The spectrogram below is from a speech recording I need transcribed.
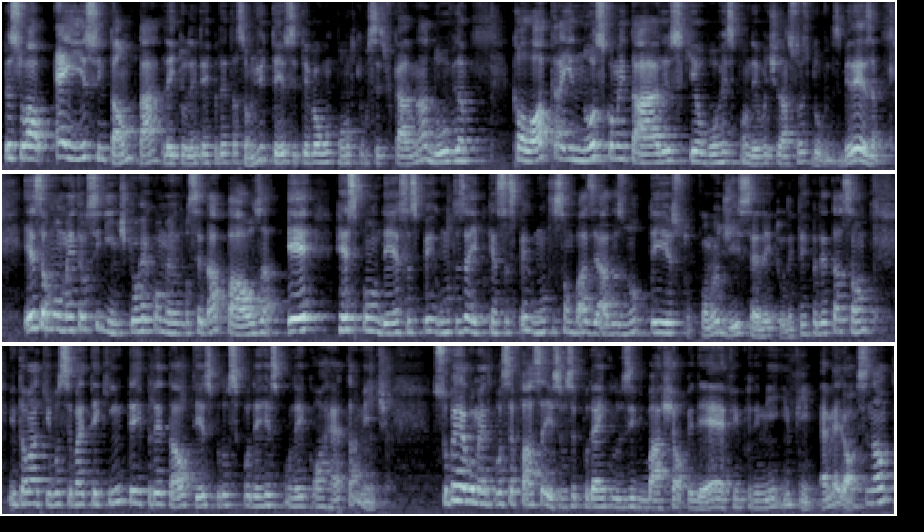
Pessoal, é isso então, tá? Leitura e interpretação de texto. Se teve algum ponto que vocês ficaram na dúvida, coloca aí nos comentários que eu vou responder, vou tirar suas dúvidas, beleza? Esse é o momento, é o seguinte, que eu recomendo você dar pausa e responder essas perguntas aí, porque essas perguntas são baseadas no texto. Como eu disse, é leitura e interpretação, então aqui você vai ter que interpretar o texto para você poder responder corretamente. Super recomendo que você faça isso. Se você puder, inclusive, baixar o PDF, imprimir, enfim, é melhor. Se não,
